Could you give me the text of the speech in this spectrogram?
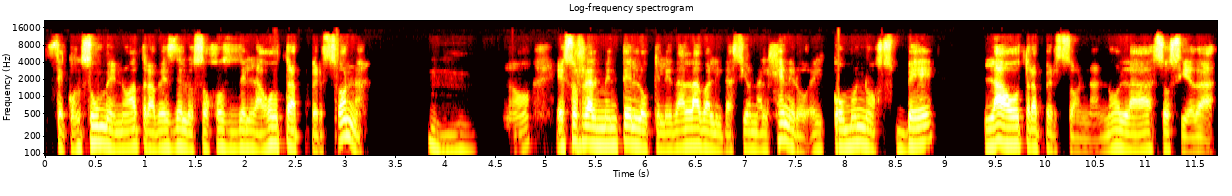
se consume, ¿no? A través de los ojos de la otra persona, ¿no? Eso es realmente lo que le da la validación al género, el cómo nos ve la otra persona, ¿no? La sociedad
